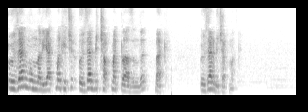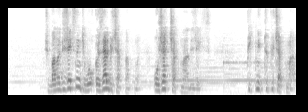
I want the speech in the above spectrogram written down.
özel mumları yakmak için özel bir çakmak lazımdı. Bak. Özel bir çakmak. Şu bana diyeceksin ki bu özel bir çakmak mı? Ocak çakmağı diyeceksin. Piknik tüpü çakmağı.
